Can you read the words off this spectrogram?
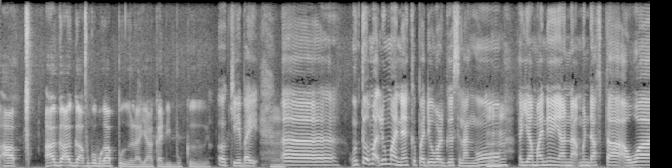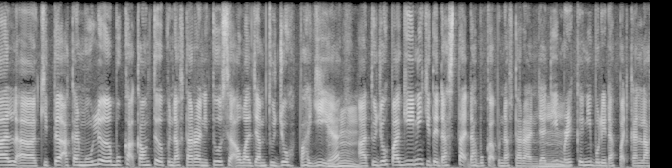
uh, agak-agak pukul berapa lah yang akan dibuka. Okey, baik. Hmm. Uh, untuk makluman ya kepada warga Selangor mm-hmm. yang mana yang nak mendaftar awal, uh, kita akan mula buka kaunter pendaftaran itu seawal jam 7 pagi ya. Mm-hmm. Uh, 7 pagi ni kita dah start dah buka pendaftaran. Jadi mm. mereka ni boleh dapatkanlah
